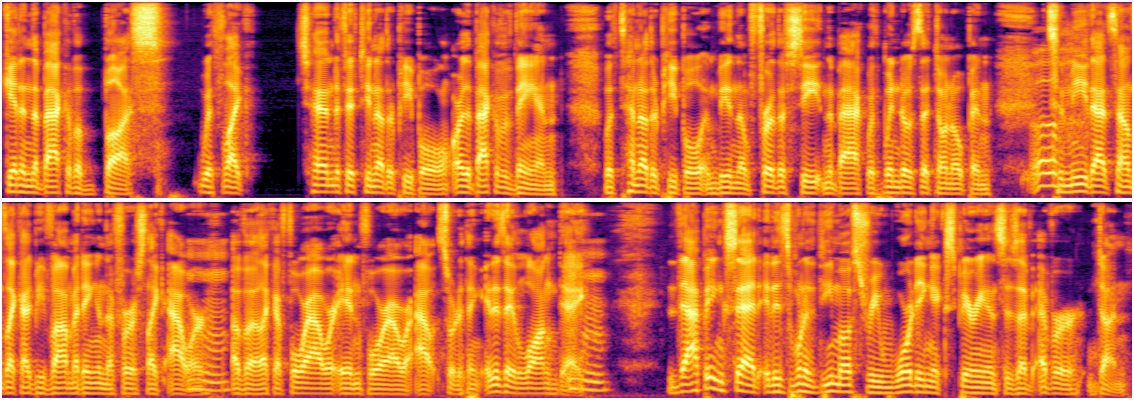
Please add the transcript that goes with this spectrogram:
get in the back of a bus with like 10 to 15 other people or the back of a van with 10 other people and be in the furthest seat in the back with windows that don't open. Ugh. To me, that sounds like I'd be vomiting in the first like hour Mhm. of a like a four hour in, four hour out sort of thing. It is a long day. Mhm. That being said, it is one of the most rewarding experiences I've ever done.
